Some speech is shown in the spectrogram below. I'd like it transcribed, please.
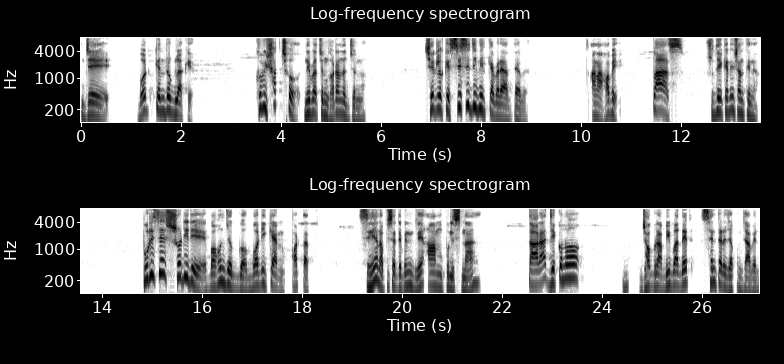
যে, ভোট কেন্দ্রগুলোকে খুবই স্বচ্ছ নির্বাচন ঘটানোর জন্য সেগুলোকে সিসিটিভির ক্যামেরায় আনতে হবে। আনা হবে। প্লাস, শুধু এখানেই শান্তি না, পুলিশের শরীরে বহনযোগ্য বডি ক্যাম, অর্থাৎ সিনিয়র অফিসার ডেফিনেটলি আম পুলিশ না, তারা যে কোনো ঝগড়া, বিবাদের সেন্টারে যখন যাবেন,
